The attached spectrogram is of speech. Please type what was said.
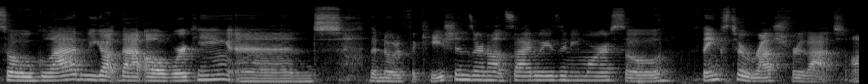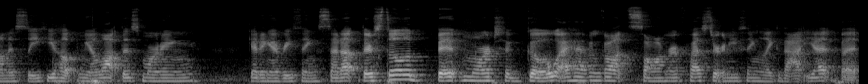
So glad we got that all working and the notifications are not sideways anymore. So thanks to Rush for that. Honestly, he helped me a lot this morning getting everything set up. There's still a bit more to go. I haven't got song requests or anything like that yet, but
